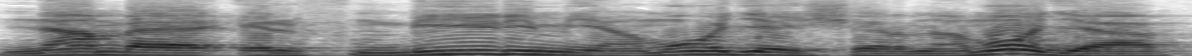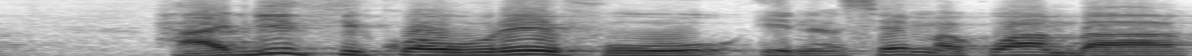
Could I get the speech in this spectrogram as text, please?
namba ya 2121 hadithi kwa urefu inasema kwamba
